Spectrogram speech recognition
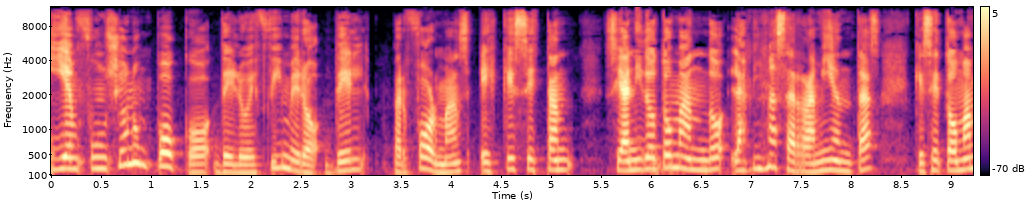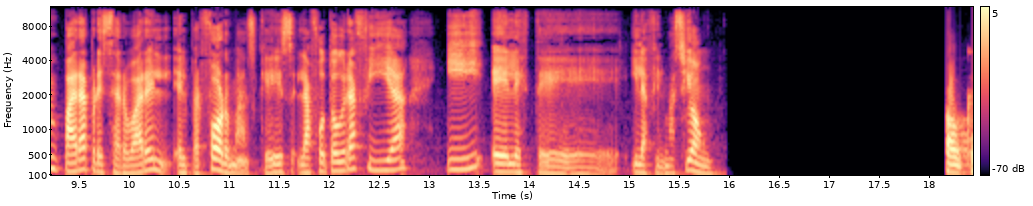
Y en función un poco de lo efímero del performance es que se están se han ido tomando las mismas herramientas que se toman para preservar el, performance, que es la fotografía y el este y la filmación. Ok.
